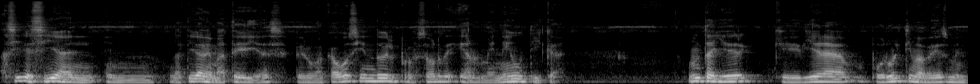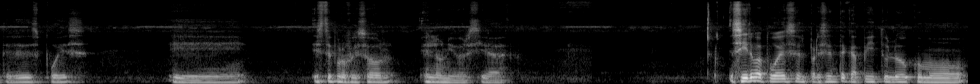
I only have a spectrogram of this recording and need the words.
así decía en, la tira de materias, pero acabó siendo el profesor de hermenéutica, un taller que diera por última vez, me enteré después, eh, este profesor en la universidad. Sirva pues el presente capítulo como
